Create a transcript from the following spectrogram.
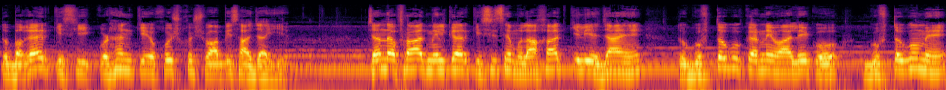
تو بغیر کسی کڑھن کے خوش خوش واپس آ جائیے۔ چند افراد مل کر کسی سے ملاقات کے لیے جائیں، تو گفتگو کرنے والے کو گفتگو میں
